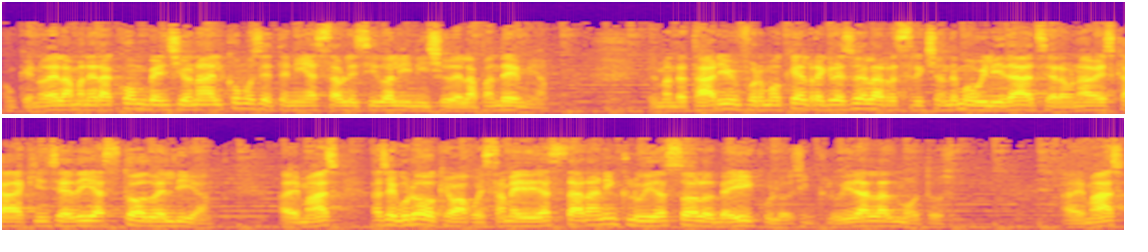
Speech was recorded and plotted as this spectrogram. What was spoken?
aunque no de la manera convencional como se tenía establecido al inicio de la pandemia. El mandatario informó que el regreso de la restricción de movilidad será una vez cada 15 días todo el día. Además, aseguró que bajo esta medida estarán incluidos todos los vehículos, incluidas las motos. Además,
